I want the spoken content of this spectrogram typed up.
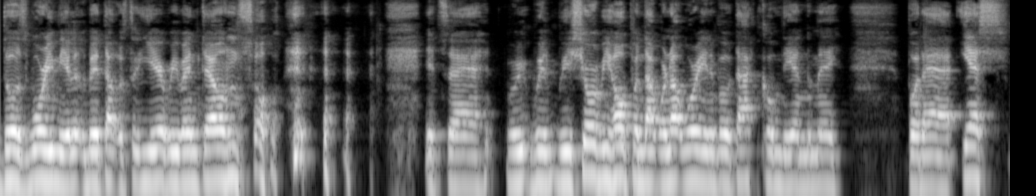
does worry me a little bit that was the year we went down. So it's uh we we we sure be hoping that we're not worrying about that come the end of May. But uh, yes,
